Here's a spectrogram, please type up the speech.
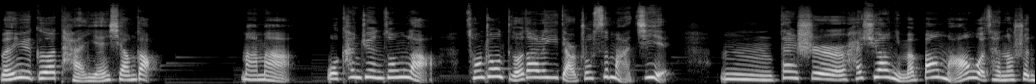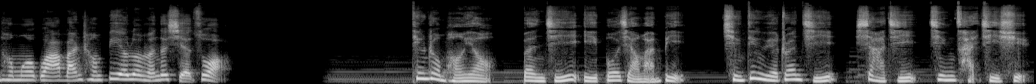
文玉哥坦言相告：“妈妈，我看卷宗了，从中得到了一点蛛丝马迹。”嗯，但是还需要你们帮忙，我才能顺藤摸瓜完成毕业论文的写作。听众朋友，本集已播讲完毕，请订阅专辑，下集精彩继续。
